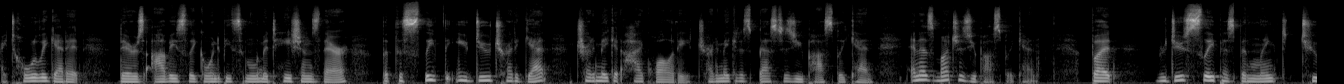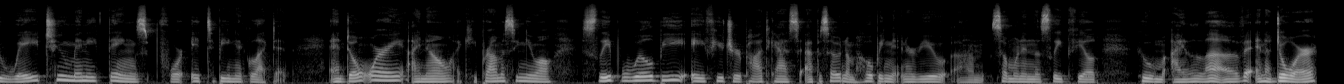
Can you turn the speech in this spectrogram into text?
I totally get it. There's obviously going to be some limitations there, but the sleep that you do try to get, try to make it high quality. Try to make it as best as you possibly can and as much as you possibly can. But reduced sleep has been linked to way too many things for it to be neglected. And don't worry, I know, I keep promising you all, sleep will be a future podcast episode. I'm hoping to interview um, someone in the sleep field whom I love and adore.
